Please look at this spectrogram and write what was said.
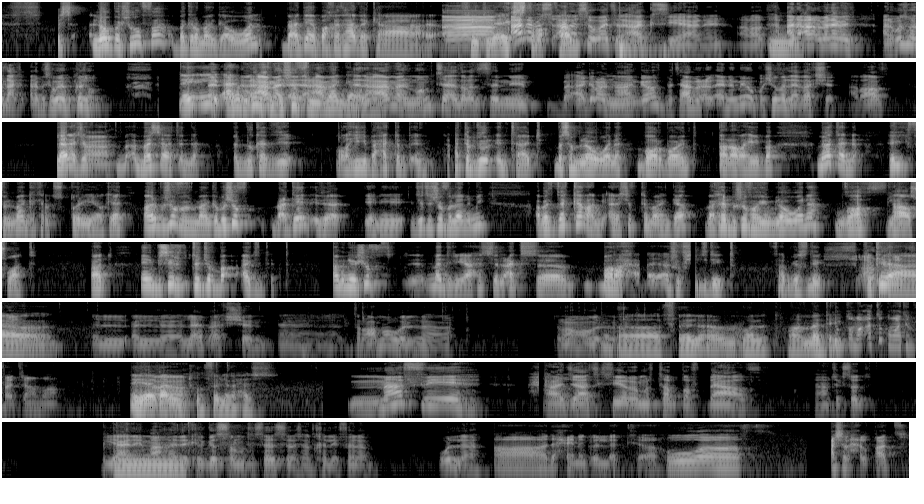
بس لو بشوفه بقرأ مانجا أول بعدين بأخذ هذا ك شيء كذا extra أنا بس أنا؟ سويت العكس يعني عرفت. أنا أنا معليش، أنا مو سويت العكس أنا بسويهم كلهم اي إي أنا بقول العمل بشوف العمل, المانجا. العمل ممتع لدرجة إني بقرا المانجا بتابع الأنمي وبشوف ال live action عرفت؟ لا لا شوف ف- مسألة إن النكت ذي رهيبة حتى ب... حتى بدون إنتاج بس ملونة PowerPoint طلع رهيبة معناتها إن هي في المانجا كانت أسطورية okay أنا بشوفها في المانجا بشوف بعدين إذا يعني جيت أشوف الأنمي بتذكر أني أنا شفت مانجا الحين بشوفها هي ملونة مضاف لها أصوات فهمت؟ يعني بيصير تجربة أجدد أما إني أشوف ما أدري أحس العكس آه، ما راح أشوف شيء جديد فاهم قصدي؟ كذا مختلف. ال- ال- ال live action آه، دراما ولا دراما ولا فيلم؟ آه فيلم ولا دراما ما أدري أتوقع ما أتوقع ما تنفع دراما هي آه. غالبا تكون فيلم أحس ما فيه حاجات كثيرة مرتبطة في بعض فهمت اقصد؟ يعني ما. هذيك القصة المتسلسلة عشان تخليه فيلم ولا آه دحين أقول لك آه، هو عشر حلقات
